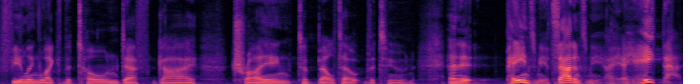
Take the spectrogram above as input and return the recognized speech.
feeling like the tone deaf guy trying to belt out the tune. And it pains me, it saddens me. I, I hate that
